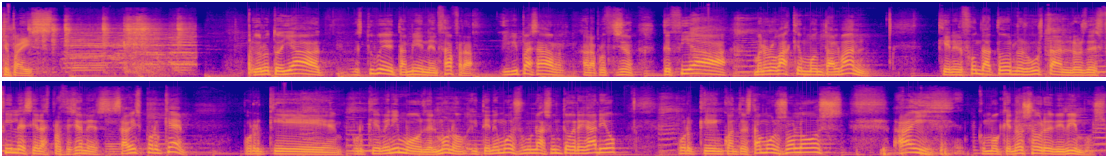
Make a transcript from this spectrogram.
qué país. Yo el otro día estuve también en Zafra y vi pasar a la procesión. Decía Manolo Vázquez Montalbán que en el fondo a todos nos gustan los desfiles y las procesiones. ¿Sabéis por qué? Porque, porque venimos del mono y tenemos un asunto gregario porque en cuanto estamos solos, ay, como que no sobrevivimos.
